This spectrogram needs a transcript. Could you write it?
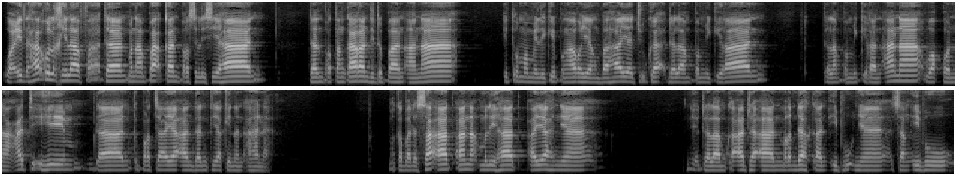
wa idharul khilafah dan menampakkan perselisihan dan pertengkaran di depan anak itu memiliki pengaruh yang bahaya juga dalam pemikiran dalam pemikiran anak wa qanaatihim dan kepercayaan dan keyakinan anak. Maka pada saat anak melihat ayahnya dalam keadaan merendahkan ibunya, sang ibu,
